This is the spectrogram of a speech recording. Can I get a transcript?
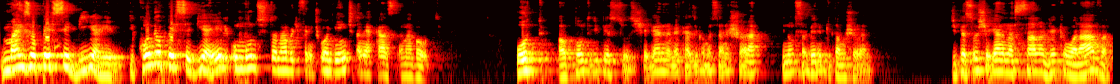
mais eu percebia ele. E quando eu percebia ele, o mundo se tornava diferente, o ambiente da minha casa se tornava outro outro, ao ponto de pessoas chegarem na minha casa e começarem a chorar e não saberem que estavam chorando. De pessoas chegarem na sala onde é que eu orava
